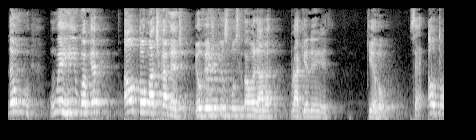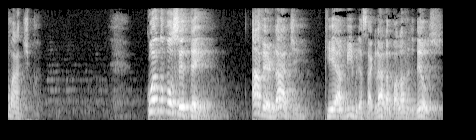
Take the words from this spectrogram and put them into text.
deu um, um errinho qualquer, automaticamente eu vejo que os músicos dão uma olhada para aquele que errou. Isso é automático. Quando você tem a verdade, que é a Bíblia Sagrada, a palavra de Deus,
